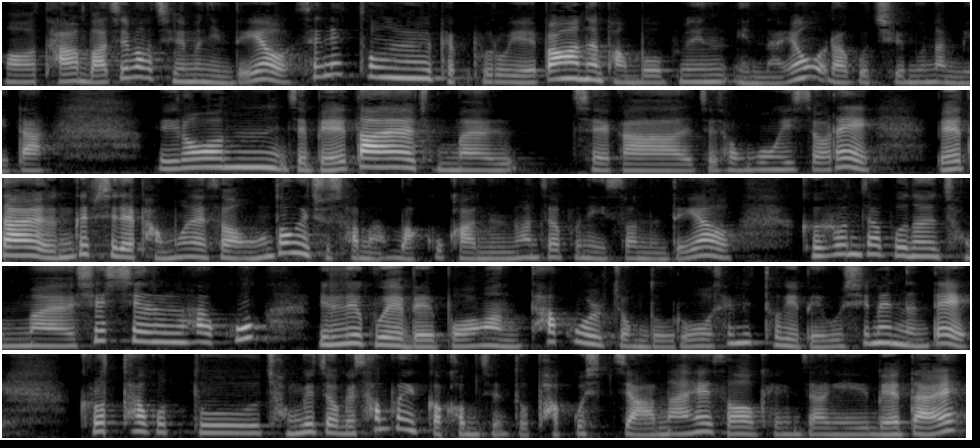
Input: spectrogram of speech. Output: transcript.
어, 다음 마지막 질문인데요. 생리통을 100% 예방하는 방법은 있나요? 라고 질문합니다. 이런 이제 매달 정말 제가 이제 전공 시절에 매달 응급실에 방문해서 엉덩이 주사만 맞고 가는 환자분이 있었는데요. 그 환자분은 정말 실신을 하고 119에 매번 타고 올 정도로 생리통이 매우 심했는데 그렇다고 또 정기적인 산부인과 검진도 받고 싶지 않아 해서 굉장히 매달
